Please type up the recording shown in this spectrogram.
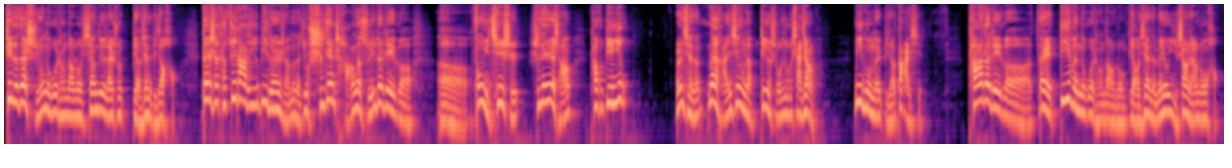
这个在使用的过程当中，相对来说表现的比较好。但是它最大的一个弊端是什么呢？就时间长了，随着这个呃风雨侵蚀，时间越长，它会变硬，而且呢，耐寒性呢，这个时候就会下降了，密度呢也比较大一些。它的这个在低温的过程当中表现的没有以上两种好。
